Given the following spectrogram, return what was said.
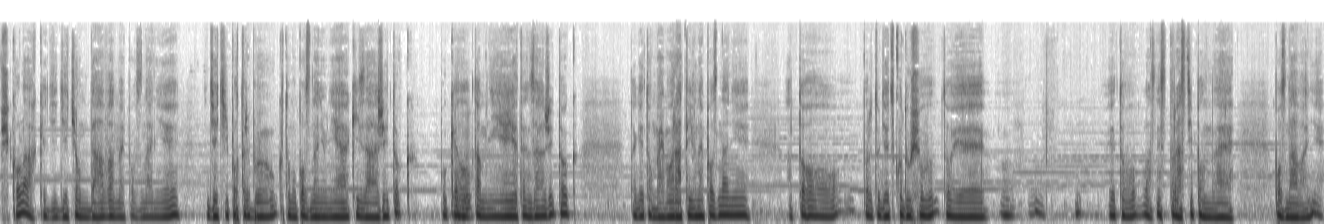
v školách, keď deťom dávame poznanie, deti potrebujú k tomu poznaniu nejaký zážitok. Pokiaľ uh-huh. tam nie je ten zážitok, tak je to memoratívne poznanie a to pre tú detskú dušu to je je to vlastne strastiplné poznávanie.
